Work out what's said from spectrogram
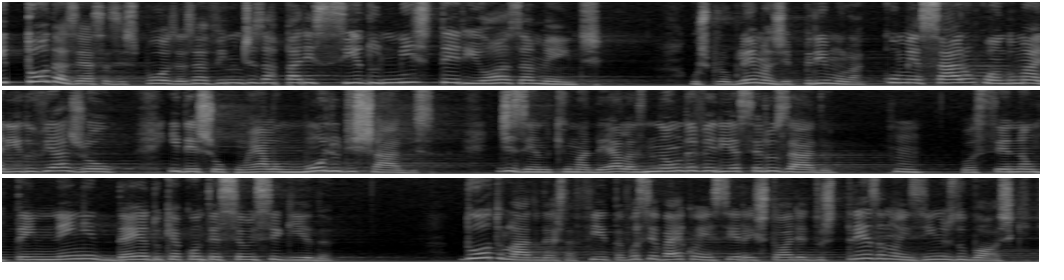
e todas essas esposas haviam desaparecido misteriosamente. Os problemas de Prímula começaram quando o marido viajou e deixou com ela um molho de chaves, dizendo que uma delas não deveria ser usada. Hum, você não tem nem ideia do que aconteceu em seguida. Do outro lado desta fita, você vai conhecer a história dos três anõezinhos do bosque.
